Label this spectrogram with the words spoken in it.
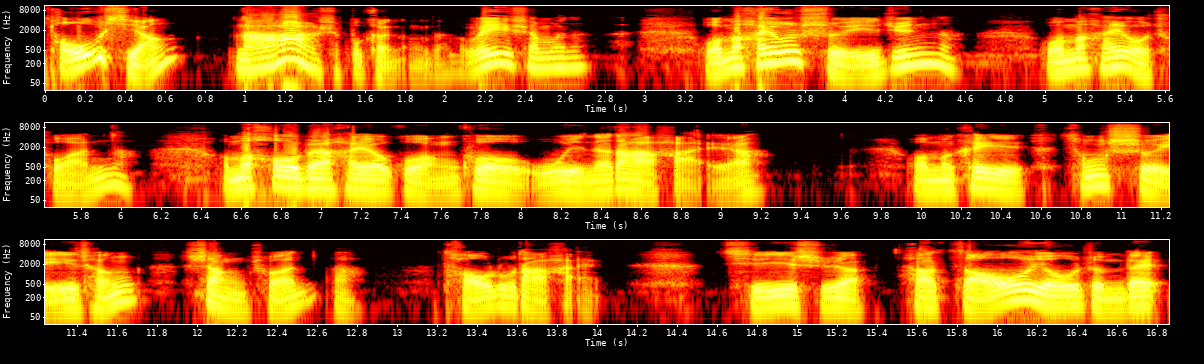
投降那是不可能的，为什么呢？我们还有水军呢，我们还有船呢，我们后边还有广阔无垠的大海呀。我们可以从水城上船啊，逃入大海。其实啊，他早有准备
